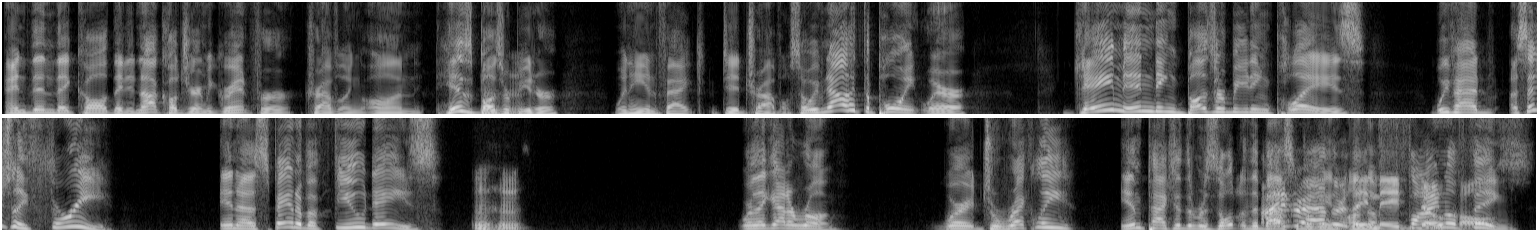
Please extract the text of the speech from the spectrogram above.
And then they called they did not call Jerami Grant for traveling on his buzzer Mhm. beater when he in fact did travel. So we've now hit the point where game ending buzzer beating plays, we've had essentially three in a span of a few days Mhm. where they got it wrong, where it directly impacted the result of the basketball rather game. they on the made final no thing, calls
